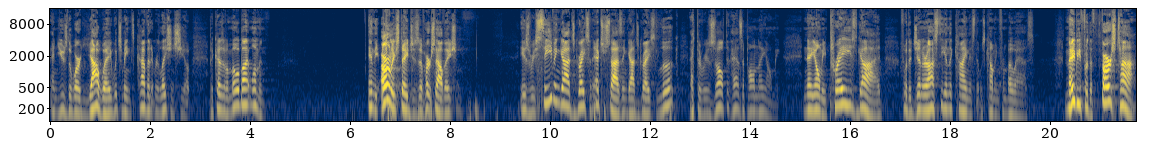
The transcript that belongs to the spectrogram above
and used the word Yahweh, which means covenant relationship. Because of a Moabite woman in the early stages of her salvation is receiving God's grace and exercising God's grace, look at the result it has upon Naomi. Naomi praised God for the generosity and the kindness that was coming from Boaz. Maybe for the first time,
